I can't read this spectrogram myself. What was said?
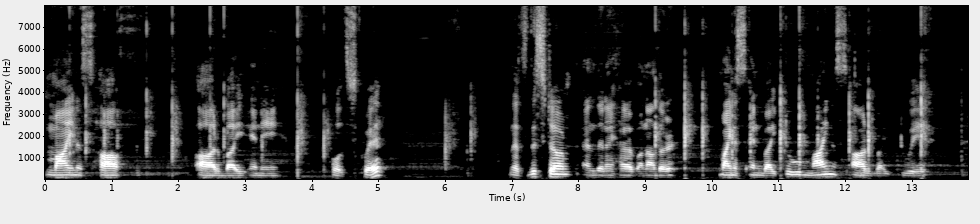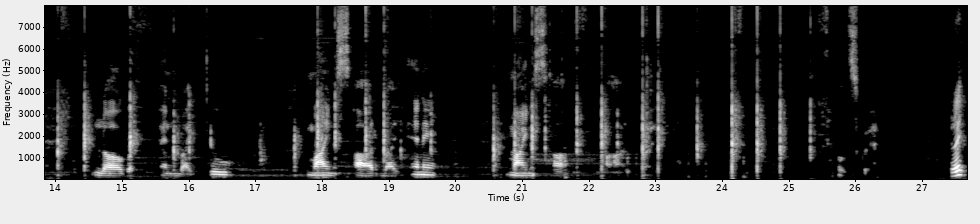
minus half r by n a whole square. That is this term and then I have another minus n by 2 minus r by 2a log of n by 2 minus r by n a minus half r by whole square right.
